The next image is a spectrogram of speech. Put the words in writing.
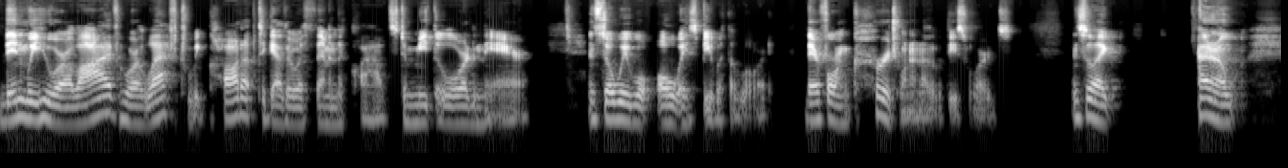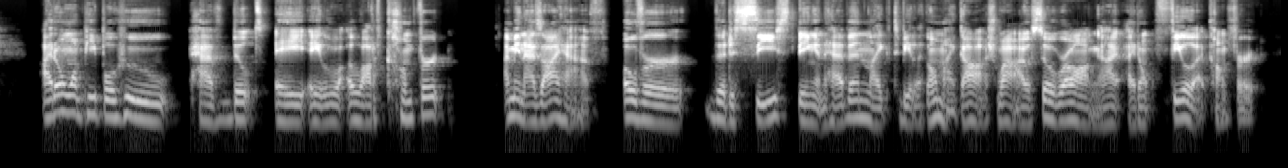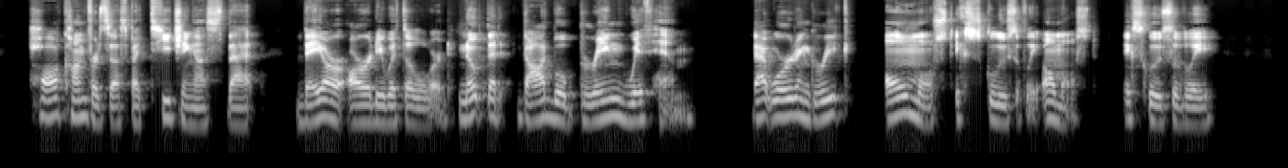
Then we who are alive, who are left, will be caught up together with them in the clouds to meet the Lord in the air. And so we will always be with the Lord. Therefore, encourage one another with these words. And so, like, I don't know. I don't want people who have built a, a, a lot of comfort. I mean, as I have over the deceased being in heaven, like to be like, oh my gosh, wow, I was so wrong. I, I don't feel that comfort. Paul comforts us by teaching us that they are already with the Lord. Note that God will bring with him. That word in Greek almost exclusively, almost exclusively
